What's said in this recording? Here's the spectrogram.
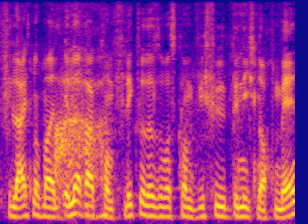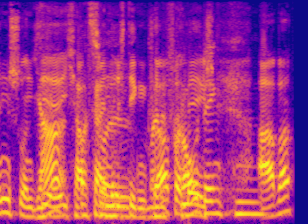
vielleicht noch mal ein innerer Konflikt oder sowas kommt. Wie viel bin ich noch Mensch und Ja, äh, ich habe keinen richtigen Körper Frau mehr. Denken? aber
